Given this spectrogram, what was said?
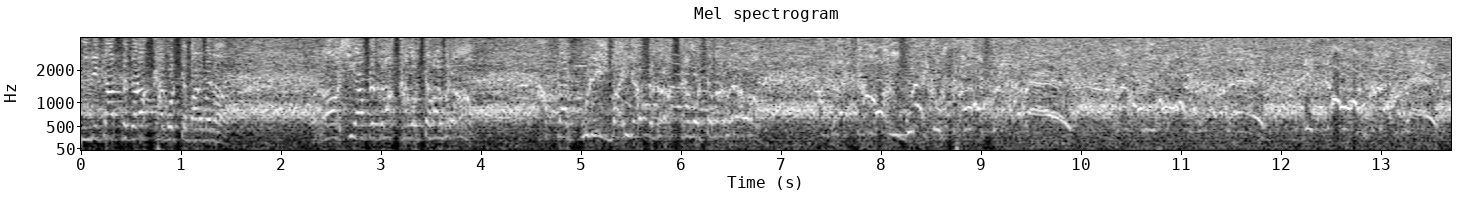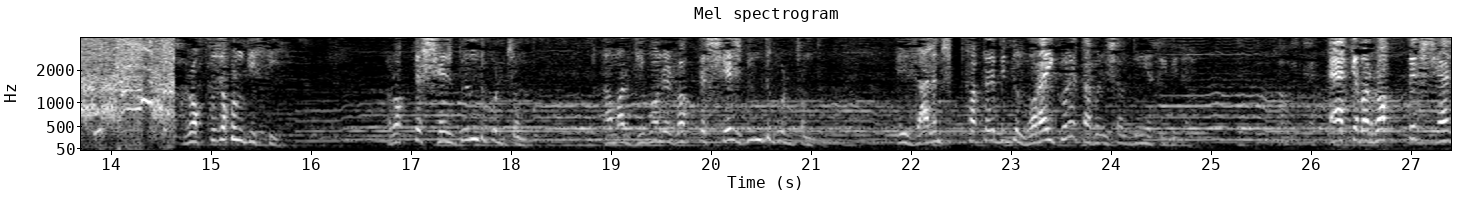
আমেরিকা আপনাকে রক্ষা করতে পারবে না। রাশিয়া আপনাকে রক্ষা করতে পারবে না। আপনার পুলিশ বাহিনী আপনাকে রক্ষা করতে পারবে না। রক্ত যখন দিছি, রক্তের শেষ বিন্দু পর্যন্ত, আমার জীবনের রক্তের শেষ বিন্দু পর্যন্ত, এই জালেম সরকারের বিরুদ্ধে লড়াই করে তারপর ইসলাম দুনিয়া থেকে বিদায়। একেবারে রক্তের শেষ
